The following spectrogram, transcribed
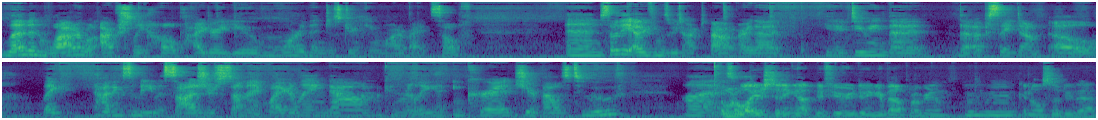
lemon water will actually help hydrate you more than just drinking water by itself. And some of the other things we talked about are that, you know, doing the the upside down L, like having somebody massage your stomach while you're laying down can really encourage your bowels to move. Uh, or while you're sitting up, if you're doing your bowel program, mm-hmm. you can also do that.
